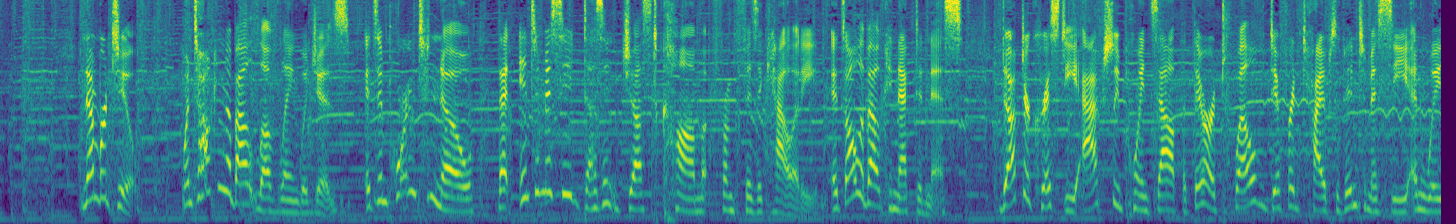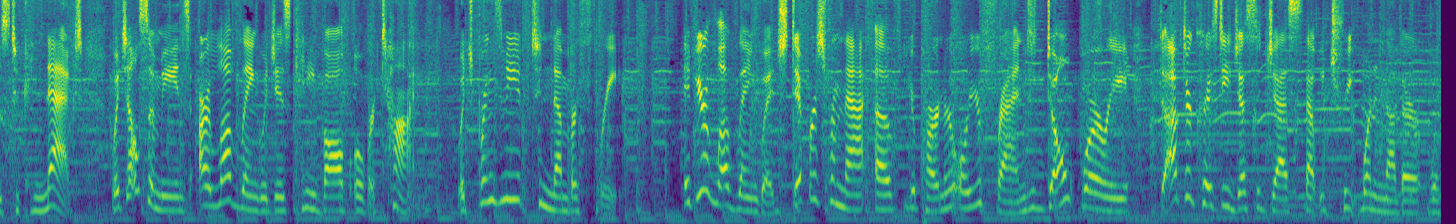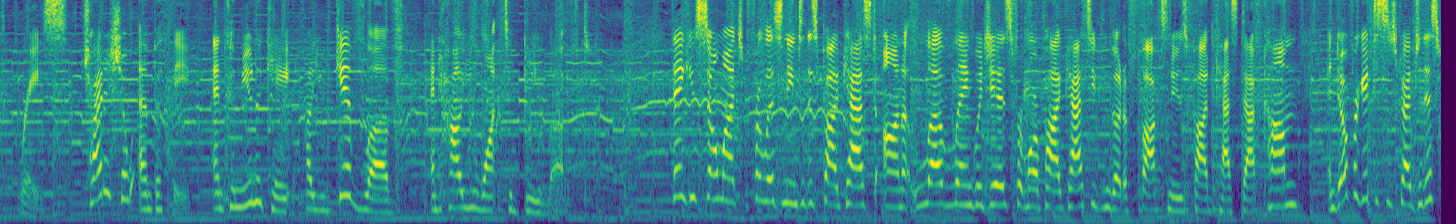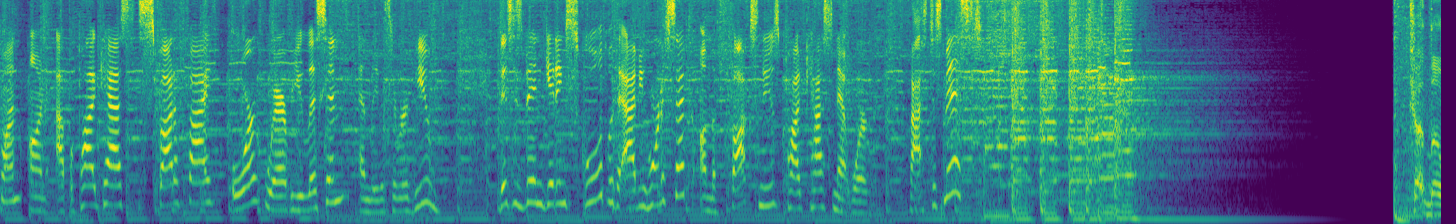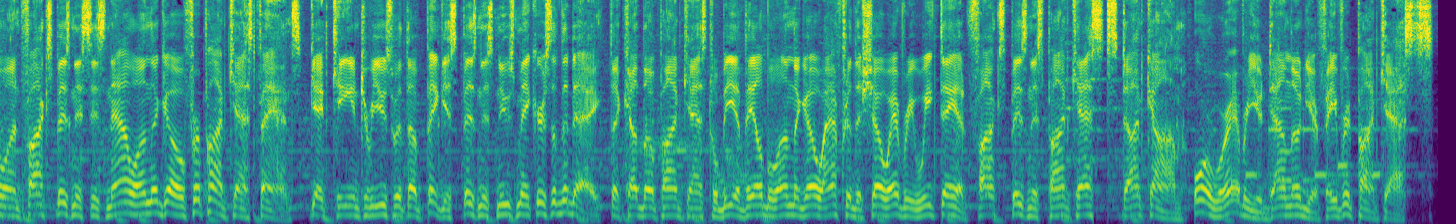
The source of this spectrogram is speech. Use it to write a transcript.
Number two, When talking about love languages, it's important to know that intimacy doesn't just come from physicality, it's all about connectedness. Dr. Christy actually points out that there are 12 different types of intimacy and ways to connect, which also means our love languages can evolve over time. Which brings me to number three. If your love language differs from that of your partner or your friend, don't worry. Dr. Christy just suggests that we treat one another with grace. Try to show empathy and communicate how you give love and how you want to be loved. Thank you so much for listening to this podcast on love languages. For more podcasts, you can go to foxnewspodcast.com. And don't forget to subscribe to this one on Apple Podcasts, Spotify, or wherever you listen and leave us a review. This has been Getting Schooled with Abby Hornacek on the Fox News Podcast Network. Class dismissed. Kudlow on Fox Business is now on the go for podcast fans. Get key interviews with the biggest business newsmakers of the day. The Kudlow podcast will be available on the go after the show every weekday at foxbusinesspodcasts.com or wherever you download your favorite podcasts.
